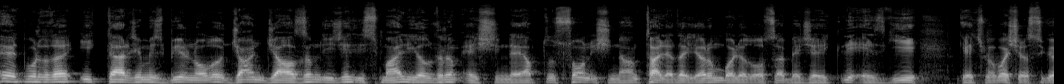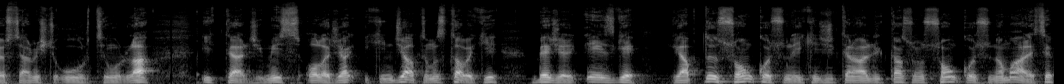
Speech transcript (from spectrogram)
Evet burada da ilk tercihimiz bir nolu Can Cazım diyeceğiz. İsmail Yıldırım eşliğinde yaptığı son işinde Antalya'da yarım boyla da olsa becerikli ezgiyi geçme başarısı göstermişti Uğur Timur'la. İlk tercihimiz olacak. İkinci atımız tabii ki becerikli ezgi. Yaptığı son koşusunda ikincilikten ayrıldıktan sonra son koşusunda maalesef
